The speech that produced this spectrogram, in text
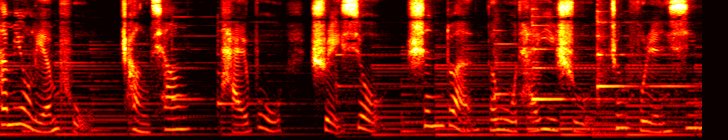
他们用脸谱、唱腔、台步、水袖、身段等舞台艺术征服人心，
